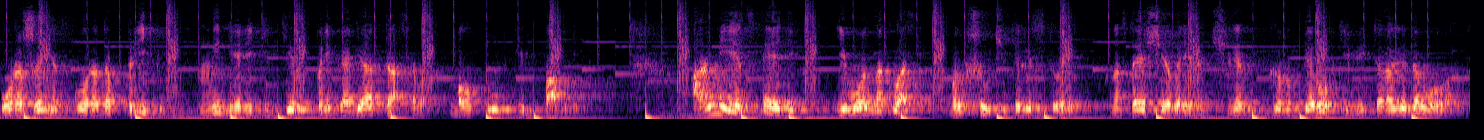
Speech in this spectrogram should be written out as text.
Уроженец города Припять, ныне рекетир в бригаде Атасова, болтун и бабник. Армеец Эдик, его одноклассник, бывший учитель истории. В настоящее время член группировки Виктора Ледового,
